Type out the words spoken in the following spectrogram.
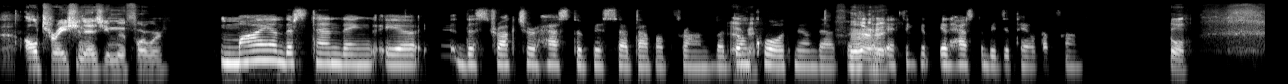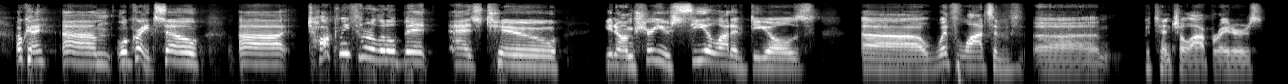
uh, alteration as you move forward? My understanding, uh, the structure has to be set up up front, but don't Okay. quote me on that. But I, I think it, it has to be detailed up front. Cool. Okay. Um, well, great. So, uh, talk me through a little bit as to, you know, I'm sure you see a lot of deals uh, with lots of um potential operators.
